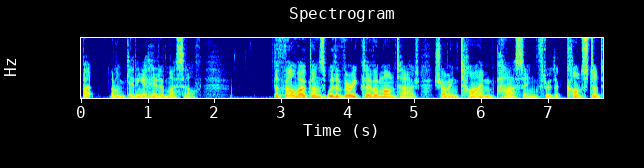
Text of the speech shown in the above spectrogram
but I'm getting ahead of myself. The film opens with a very clever montage showing time passing through the constant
